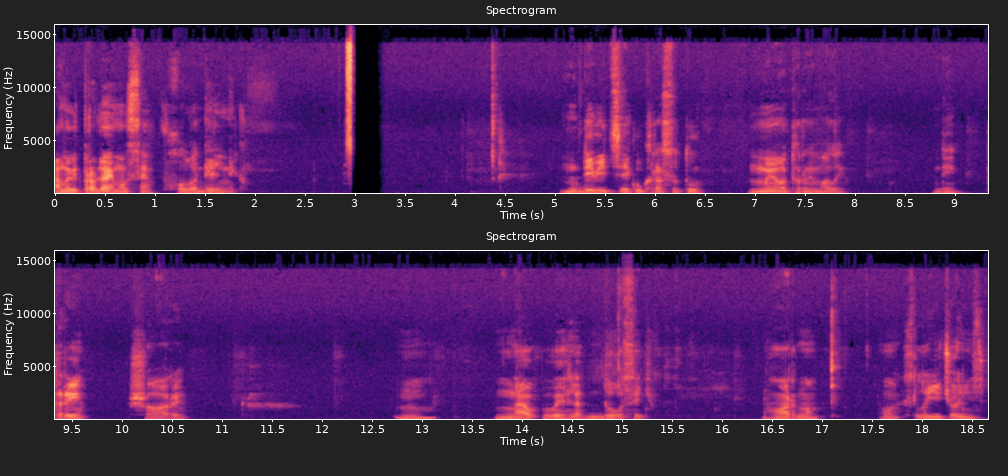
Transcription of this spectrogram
А ми відправляємо все в холодильник. Дивіться, яку красоту ми отримали. Три шари. На вигляд досить гарно. О, слої чогось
